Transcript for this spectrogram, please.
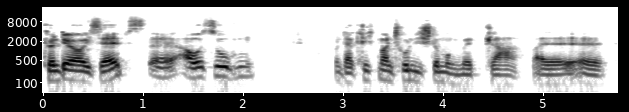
könnt ihr euch selbst äh, aussuchen. Und da kriegt man schon die Stimmung mit, klar, weil äh,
